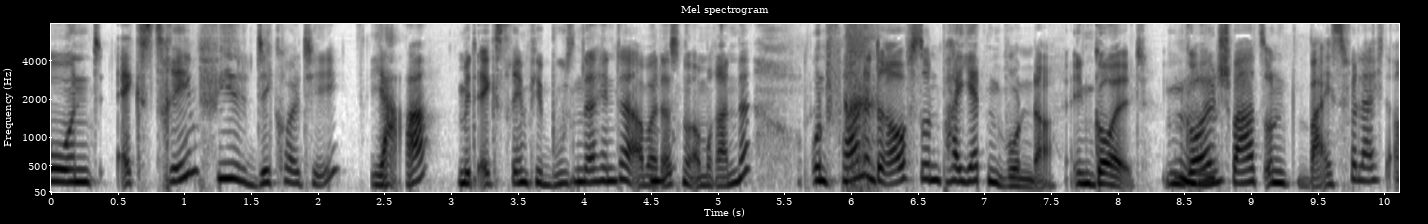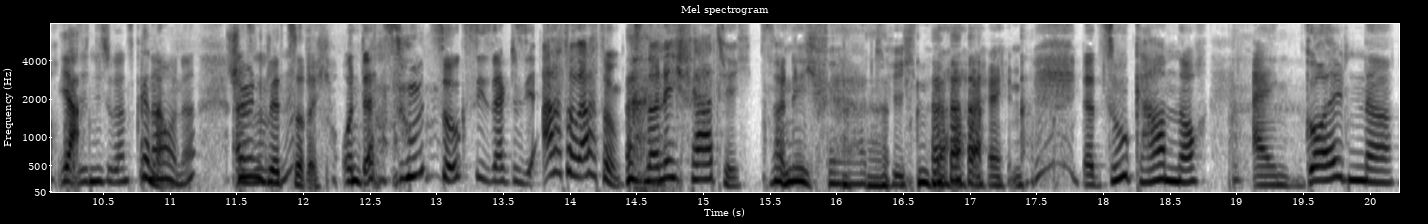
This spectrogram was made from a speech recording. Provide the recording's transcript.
Und extrem viel Dekolleté. Ja. Mit extrem viel Busen dahinter, aber das nur am Rande. Und vorne drauf so ein Paillettenwunder in Gold. In Gold, Schwarz und Weiß vielleicht auch. Mhm. Ja, Weiß ich nicht so ganz genau, genau. ne? Schön mhm. glitzerig. Und dazu zog sie, sagte sie, Achtung, Achtung, ist noch nicht fertig. Ist noch nicht fertig, nein. dazu kam noch ein goldener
